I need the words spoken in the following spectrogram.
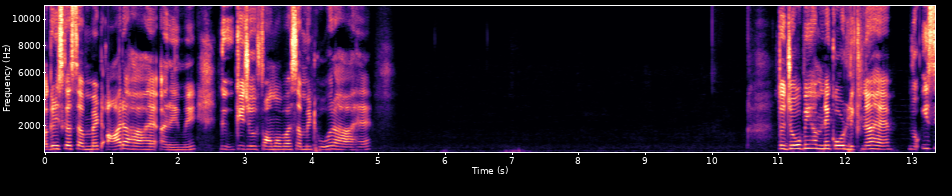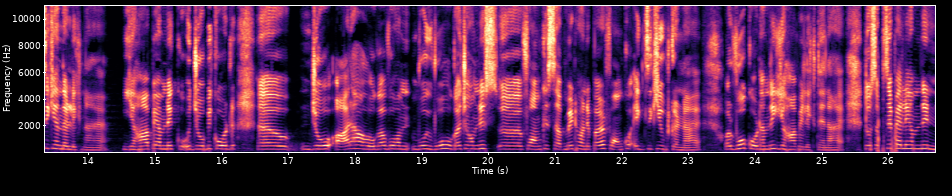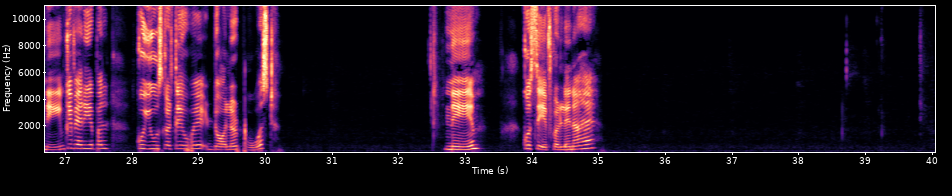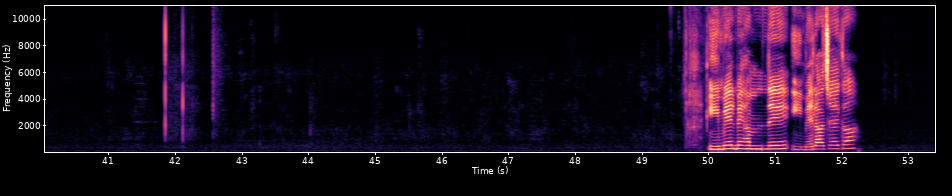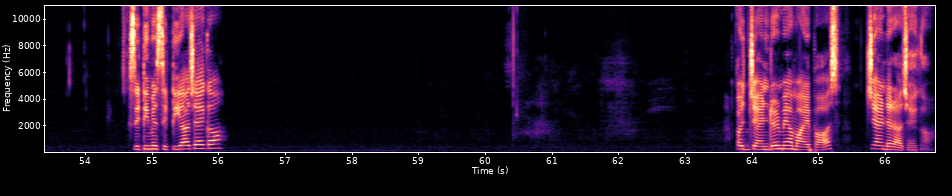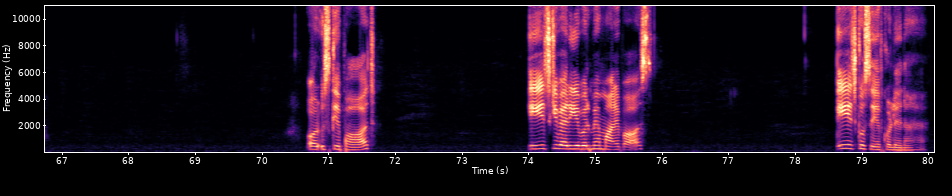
अगर इसका सबमिट आ रहा है अरे में, क्योंकि जो फॉर्म अब सबमिट हो रहा है तो जो भी हमने कोड लिखना है, वो इसी के अंदर लिखना है। यहाँ पे हमने जो भी कोड जो आ रहा होगा, वो हम, वो वो होगा जो हमने फॉर्म के सबमिट होने पर फॉर्म को एग्जीक्यूट करना है। और वो कोड हमने यहाँ पे लिख देना है। तो सबसे पहले हमने नेम के वेरिएबल को यूज़ करते हुए डॉलर पोस्ट, नेम को सेव कर लेना है। ईमेल में हमने ईमेल आ जाएगा, सिटी में सिटी आ जाएगा। और जेंडर में हमारे पास जेंडर आ जाएगा। और उसके बाद एज के वेरिएबल में हमारे पास एज को सेव कर लेना है।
